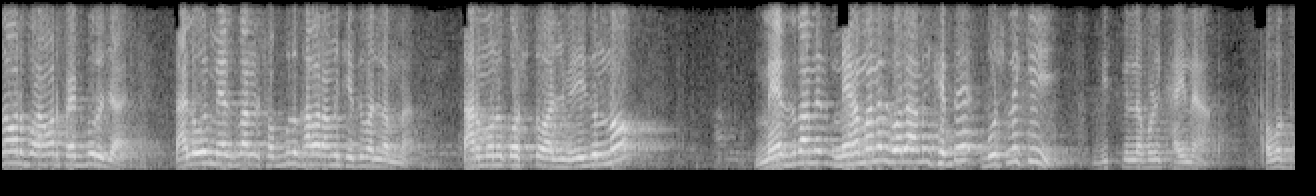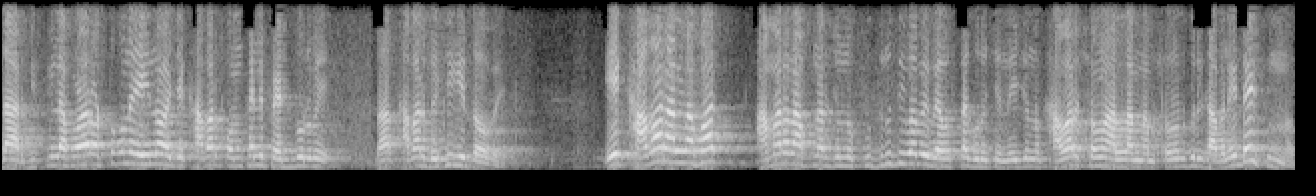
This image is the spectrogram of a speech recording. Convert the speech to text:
খাওয়ার পর আমার ফ্যাট ভরে যায়, তাহলে ওই মেজবানের সবগুলো খাবার আমি খেতে পারলাম না। তার মনে কষ্ট আসবে। এই জন্য মেজবানের, মেহমানের ঘরে আমি খেতে বসলে কি? বিসমিল্লা পড়ি খাই না। খবরদার বিসমিল্লা পড়ার অর্থ কোনো এই নয় যে খাবার কম খাইলে পেট ভরবে বা খাবার বেশি খেতে হবে। এই খাবার আল্লাপাক আমার আর আপনার জন্য কুদরতিভাবে ব্যবস্থা করেছেন। এই জন্য খাওয়ার সময় আল্লাহর নাম স্মরণ করে খাবেন। এটাই শূন্য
